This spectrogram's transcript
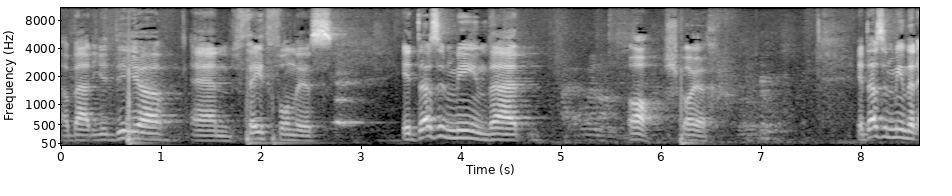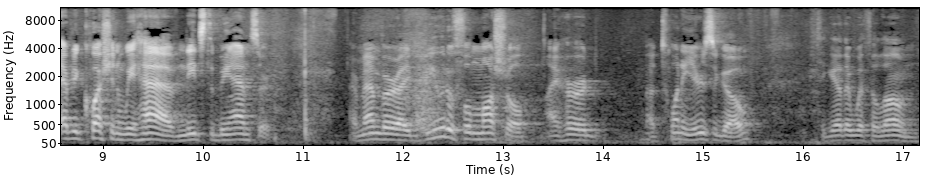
about Yediyah and faithfulness. It doesn't mean that, oh, shkoyach. It doesn't mean that every question we have needs to be answered. I remember a beautiful mushal I heard about 20 years ago, together with Alon.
